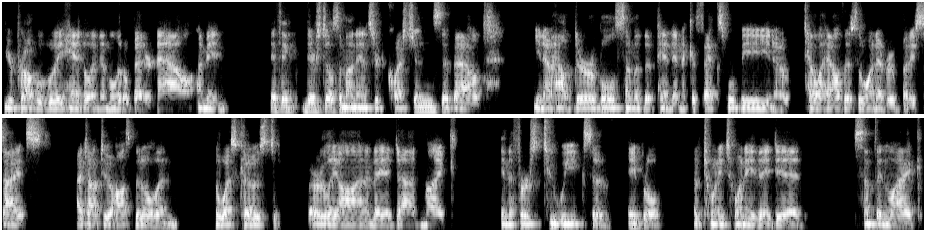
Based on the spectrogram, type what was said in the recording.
you're probably handling them a little better now. I mean, I think there's still some unanswered questions about, you know, how durable some of the pandemic effects will be. You know, telehealth is the one everybody cites. I talked to a hospital in the West Coast early on, and they had done like in the first two weeks of April of 2020, they did something like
